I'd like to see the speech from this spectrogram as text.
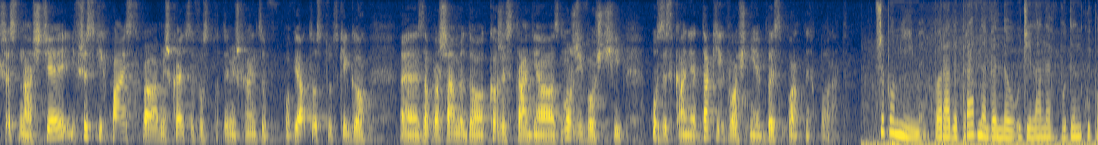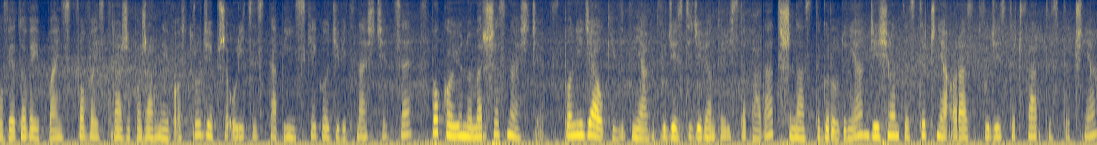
16 i wszystkich Państwa, mieszkańców Ostrudy, mieszkańców powiatu ostrudzkiego e, zapraszamy do korzystania z możliwości uzyskania takich właśnie bezpłatnych porad. Przypomnijmy, porady prawne będą udzielane w budynku powiatowej Państwowej Straży Pożarnej w Ostrudzie przy ulicy Stapińskiego 19C w pokoju nr 16. Poniedziałki w dniach 29 listopada, 13 grudnia, 10 stycznia oraz 24 stycznia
